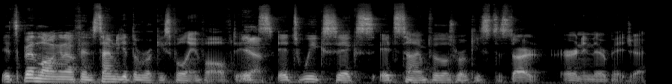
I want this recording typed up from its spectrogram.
it's been long enough, and it's time to get the rookies fully involved. It's it's week six. It's time for those rookies to start earning their paycheck.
